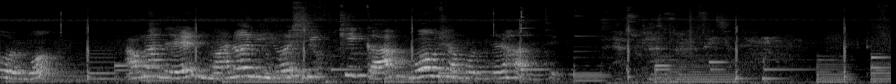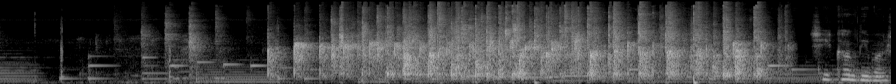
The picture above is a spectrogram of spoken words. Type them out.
করব। আমাদের মাননীয় শিক্ষিকা হাত থেকে। শিক্ষক দিবস,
